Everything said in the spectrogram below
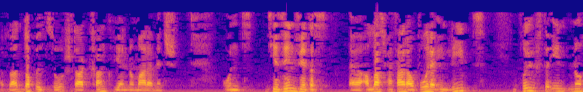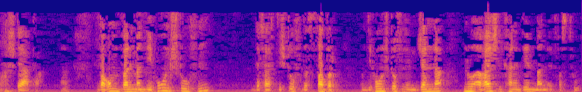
er war doppelt so stark krank wie ein normaler Mensch. Und hier sehen wir, dass äh, Allah subhanahu obwohl er ihn liebt, prüft er ihn noch stärker. Warum? Weil man die hohen Stufen, das heißt die Stufen des Sabr und die hohen Stufen im Jannah nur erreichen kann, indem man etwas tut.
